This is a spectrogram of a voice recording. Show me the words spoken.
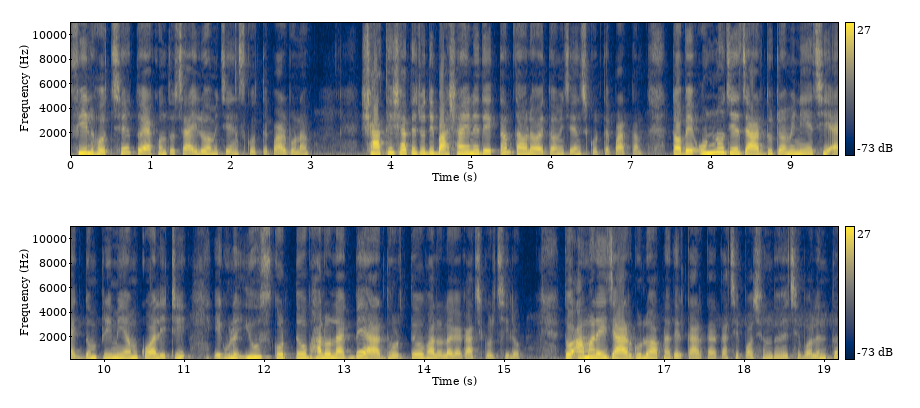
ফিল হচ্ছে। তো এখন তো চাইলেও আমি চেঞ্জ করতে পারব না। সাথে সাথে যদি বাসায় এনে দেখতাম, তাহলে হয়তো আমি চেঞ্জ করতে পারতাম। তবে অন্য যে জার দুটো আমি নিয়েছি একদম প্রিমিয়াম কোয়ালিটি এগুলো ইউজ করতেও ভালো লাগবে আর ধরতেও ভালো লাগা কাজ করছিল। তো আমার এই জারগুলো আপনাদের কার কার কাছে পছন্দ হয়েছে বলেন তো?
